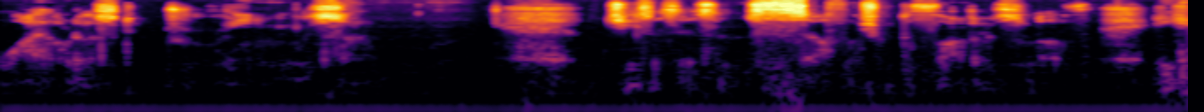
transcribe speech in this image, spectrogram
wildest dreams. Jesus isn't selfish with the Father's love. He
